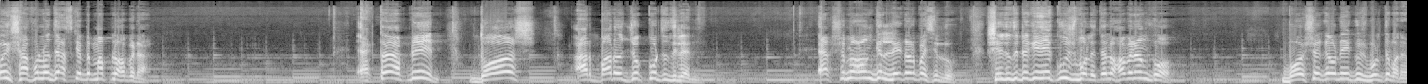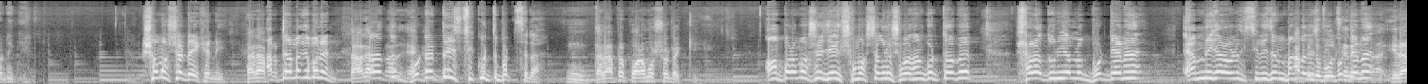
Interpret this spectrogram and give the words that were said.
ওই সাফল্য যে আজকে একটা মাপলে হবে না। একটা আপনি দশ আর বারো যোগ করতে দিলেন। একসময় অঙ্কের লেটার পাইছিল। সে যদি এটাকে একুশ বলে তাহলে হবে না অঙ্ক। বয়সের কারণে একুশ বলতে পারে অনেকে। সমস্যাটা এখানে। আপনি আমাকে বলেন আপনার ভোটারটাই ঠিক করতে পারছে না। হুম তাহলে আপনার পরামর্শটা কি? আমার পরামর্শ যে সমস্যাগুলো সমাধান করতে হবে। সারা দুনিয়ার লোক ভোট দেয় না। আমেরিকার অনেক সিটিজেন বাংলাদেশ ভোট দেয় না। এরা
